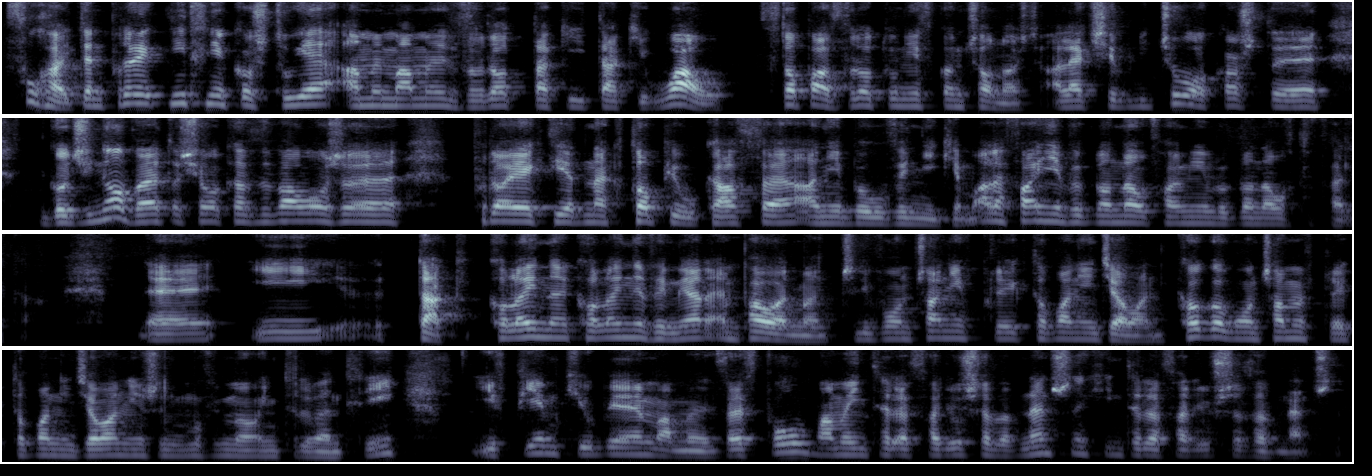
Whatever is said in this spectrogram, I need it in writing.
słuchaj, ten projekt nic nie kosztuje, a my mamy zwrot taki i taki. Wow, stopa zwrotu nieskończoność, ale jak się wliczyło koszty godzinowe, to się okazywało, że projekt jednak topił kafę, a nie był wynikiem, ale fajnie wyglądał, fajnie wyglądał w cyferkach. E, I tak, kolejny, kolejny wymiar empowerment, czyli włączanie w projektowanie działań. Kogo włączamy w projektowanie działań, jeżeli mówimy o Intervently? I w PMCube mamy zespół, mamy interesariusze wewnętrznych i interesariusze wewnętrznych.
